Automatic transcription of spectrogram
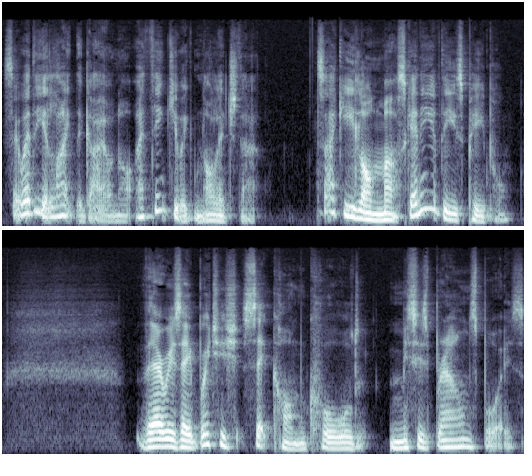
So whether you like the guy or not, I think you acknowledge that. It's like Elon Musk, any of these people. There is a British sitcom called Mrs. Brown's Boys.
